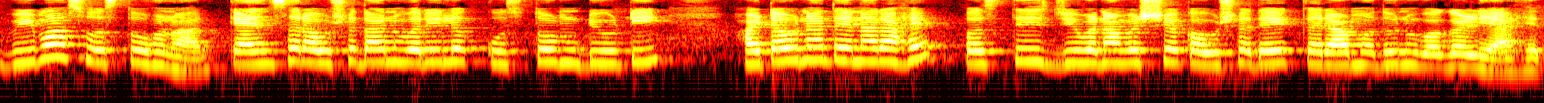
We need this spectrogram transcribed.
विमा स्वस्त होणार कॅन्सर औषधांवरील कुस्तोम ड्युटी हटवण्यात येणार आहे पस्तीस जीवनावश्यक औषधे करामधून वगळली आहेत.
